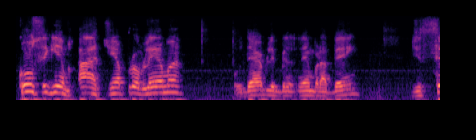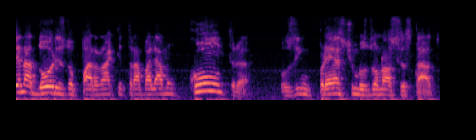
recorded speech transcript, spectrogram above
conseguimos. Ah, tinha problema, o Derby lembra bem, de senadores do Paraná que trabalhavam contra os empréstimos do nosso Estado.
